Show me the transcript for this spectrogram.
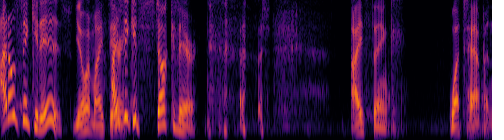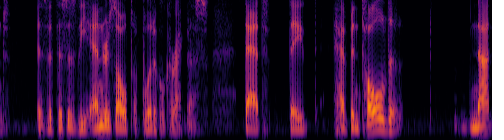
I don't think it is. you know what my theory? I think it's stuck there. I think what's happened is that this is the end result of political correctness. That they have been told not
